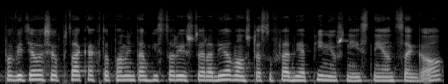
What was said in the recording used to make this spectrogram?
powiedziałaś o ptakach, to pamiętam historię jeszcze radiową z czasów Radia PIN już nieistniejącego.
